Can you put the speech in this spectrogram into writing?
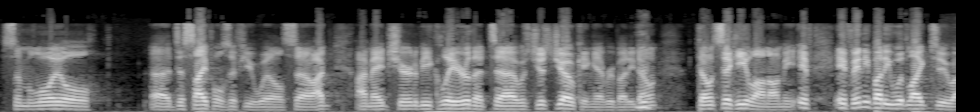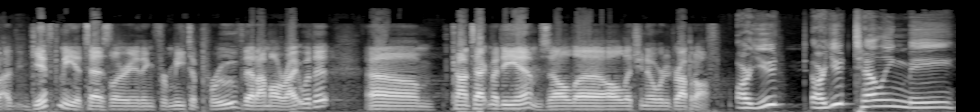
some loyal uh, disciples, if you will. So I I made sure to be clear that uh, I was just joking. Everybody, don't don't sick Elon on me. If if anybody would like to uh, gift me a Tesla or anything for me to prove that I'm all right with it, um, contact my DMs. I'll uh, I'll let you know where to drop it off. Are you are you telling me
